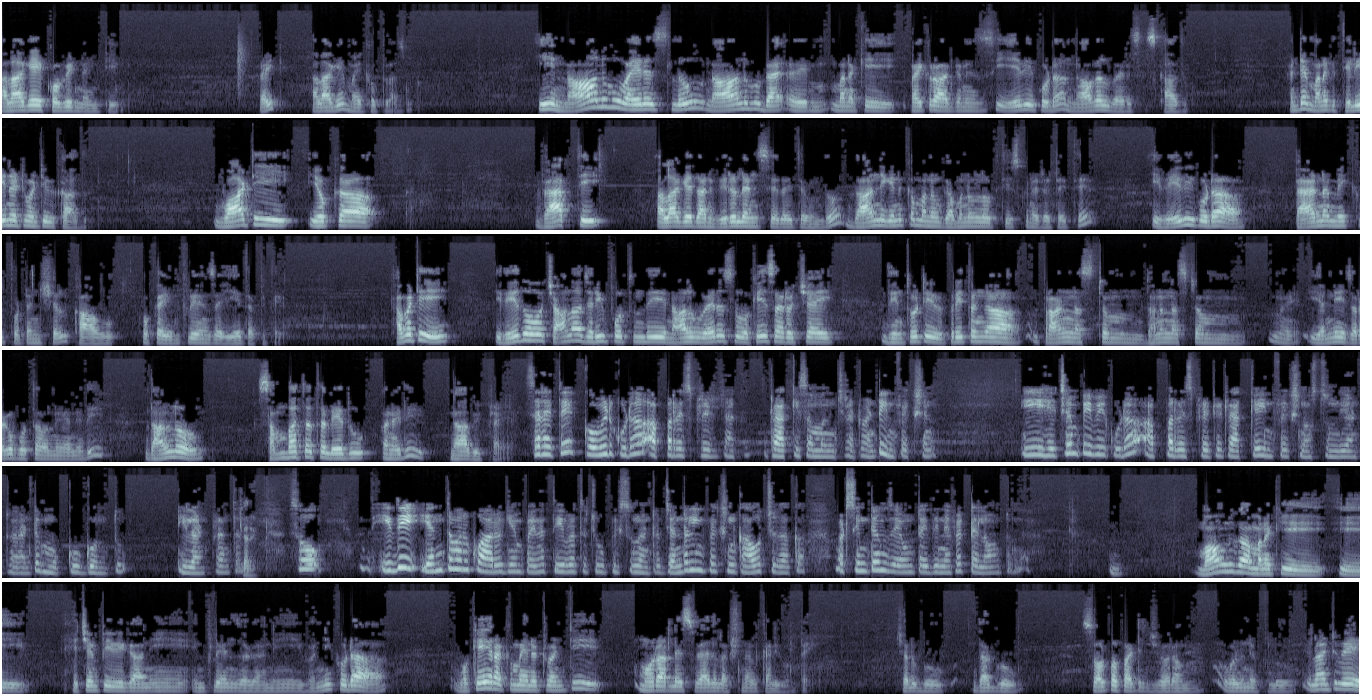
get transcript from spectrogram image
అలాగే కోవిడ్ నైన్టీన్ రైట్ అలాగే మైకోప్లాజ్మా. ఈ నాలుగు వైరస్లు నాలుగు బ్యా- మనకి మైక్రో ఆర్గానిజమ్స్ ఏవి కూడా నావెల్ వైరసెస్ కాదు. అంటే మనకు తెలియనటువంటివి కాదు. వాటి యొక్క వ్యాప్తి అలాగే దాని విరులెన్స్ ఏదైతే ఉందో దాన్ని కనుక మనం గమనంలోకి తీసుకునేటట్టయితే ఇవేవి కూడా పాండమిక్ పొటెన్షియల్ కావు ఒక ఇన్ఫ్లుయెన్స్ ఏ తప్పితే. కాబట్టి ఇదేదో చాలా జరిగిపోతుంది నాలుగు వైరస్లు ఒకేసారి వచ్చాయి దీంతో విపరీతంగా ప్రాణ నష్టం ధన నష్టం ఇవన్నీ జరగబోతా ఉన్నాయి అనేది దానిలో సంబద్ధత లేదు అనేది నా అభిప్రాయం. సరే అయితే కోవిడ్ కూడా అప్పర్ రెస్పిరేటరీ ట్రాక్కి సంబంధించినటువంటి ఇన్ఫెక్షన్. ఈ హెచ్ఎంపీవి కూడా అప్పర్ రెస్పిరేటరీ ట్రాక్కే ఇన్ఫెక్షన్ వస్తుంది అంటున్నారు అంటే ముక్కు గొంతు. ఇలాంటి ప్రాంతాలు. సో ఇది ఎంతవరకు ఆరోగ్యం పైన తీవ్రత చూపిస్తుంది అంటారు జనరల్ ఇన్ఫెక్షన్ కావచ్చు కాక బట్ సిమ్టమ్స్ ఏముంటాయి? దీని ఎఫెక్ట్ ఎలా ఉంటుంది? మామూలుగా మనకి ఈ హెచ్ఎంపివి కానీ ఇన్ఫ్లుయెన్జా కానీ ఇవన్నీ కూడా ఒకే రకమైనటువంటి మోరార్లెస్ వ్యాధి లక్షణాలు కలిగి ఉంటాయి. జలుబు దగ్గు స్వల్పపాటి జ్వరం ఒళ్ళు నొప్పులు ఇలాంటివే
